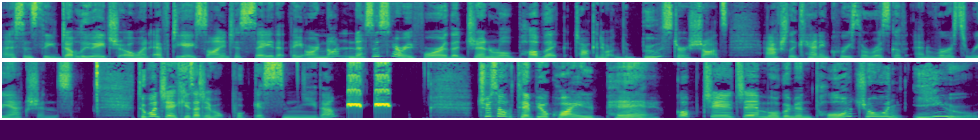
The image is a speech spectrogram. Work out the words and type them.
uh, since the WHO and FDA scientists say that they are not necessary for the general public. Talking about the booster shots actually can increase the risk of adverse reactions. 두 번째 기사 제목 보겠습니다. 추석 대표 과일 배 껍질째 먹으면 더 좋은 이유.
